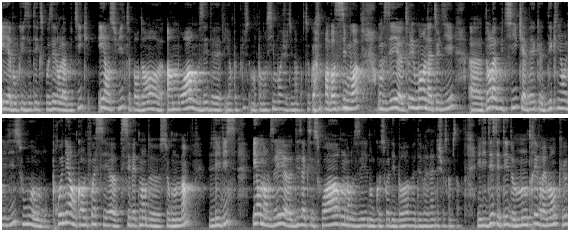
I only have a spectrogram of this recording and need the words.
Et donc, ils étaient exposés dans la boutique. Et ensuite, pendant un mois, on faisait des... Et un peu plus, pendant six mois, je dis n'importe quoi. pendant six mois, on faisait tous les mois un atelier dans la boutique avec des clients Levis où on prenait encore une fois ces, vêtements de seconde main, Levis, et on en faisait euh, des accessoires, on en faisait donc soit des bobs, des bananes, des choses comme ça. Et l'idée c'était de montrer vraiment que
